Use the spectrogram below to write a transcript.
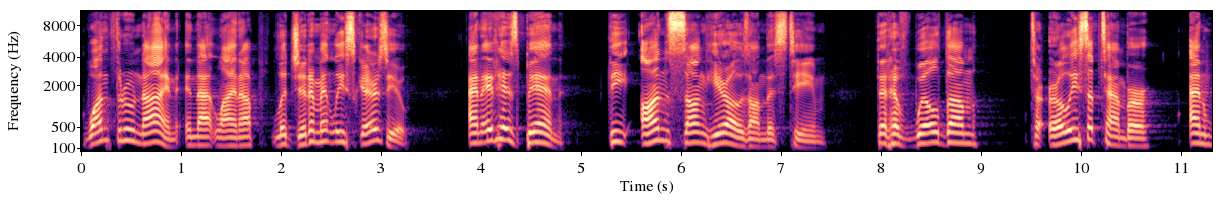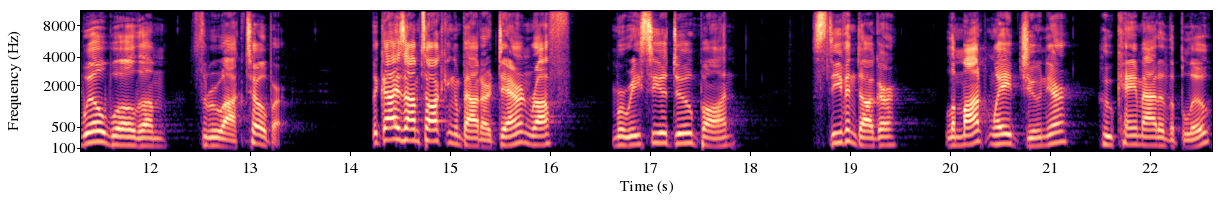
One through nine in that lineup legitimately scares you. And it has been the unsung heroes on this team that have willed them to early September and will will them through October. The guys I'm talking about are Darin Ruf, Mauricio Dubon, Steven Duggar, LaMonte Wade Jr., who came out of the blue.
